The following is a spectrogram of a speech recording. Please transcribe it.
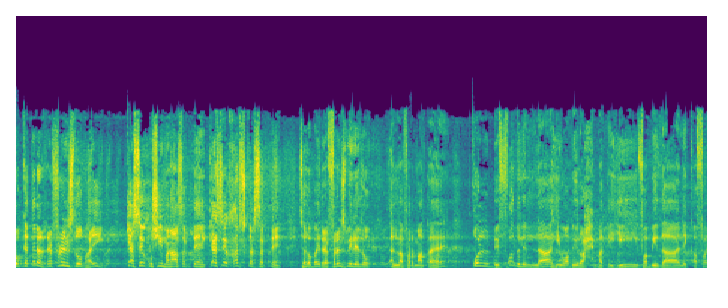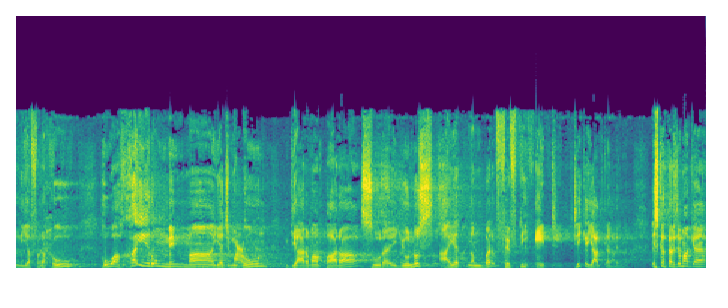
लोग कहते हैं रेफरेंस दो भाई। कैसे खुशी मना सकते हैं, कैसे खर्च कर सकते हैं। चलो भाई रेफरेंस भी ले लो। अल्लाह फरमाता है, कुल बिफदलिल्लाहि व बिरहमतिही फबिदालिक फलयफरहू हुआ खैरुम मिम्मा यजमाउन 11वां पारा, सूरह यूनुस, आयत नंबर 58 ठीक है, याद कर लेना इसका तर्जमा क्या है?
